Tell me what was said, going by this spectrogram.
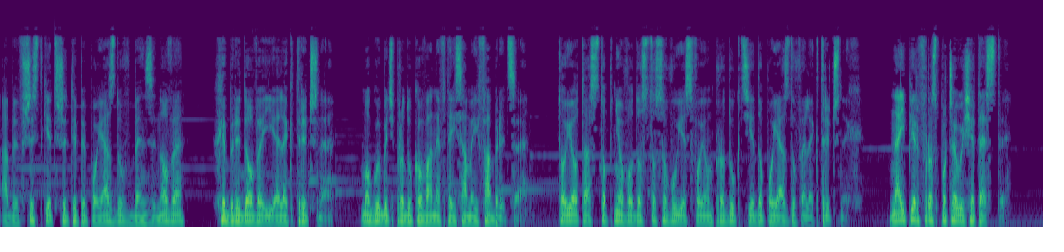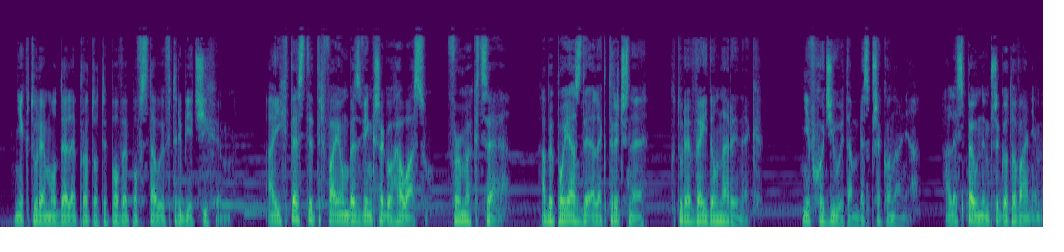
aby wszystkie trzy typy pojazdów benzynowe, hybrydowe i elektryczne mogły być produkowane w tej samej fabryce. Toyota stopniowo dostosowuje swoją produkcję do pojazdów elektrycznych. Najpierw rozpoczęły się testy. Niektóre modele prototypowe powstały w trybie cichym, a ich testy trwają bez większego hałasu. Firma chce, aby pojazdy elektryczne, które wejdą na rynek, nie wchodziły tam bez przekonania, ale z pełnym przygotowaniem.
